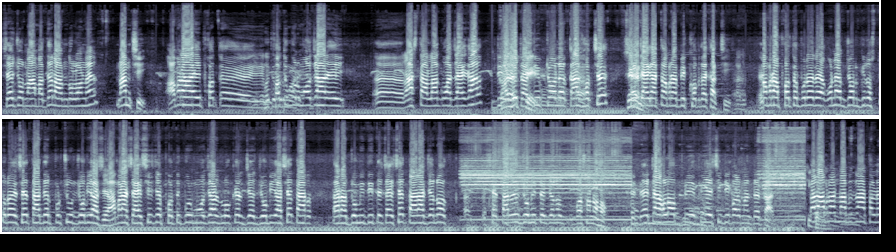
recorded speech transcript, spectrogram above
সেই জন্য আমাদের আন্দোলনে নামছি। আমরা এই ফতে- এই ফতেপুর মৌজার এই রাস্তা লাগোয়া জায়গা হচ্ছে। কাজ হচ্ছে সেই জায়গাতে আমরা বিক্ষোভ দেখাচ্ছি। আমরা ফতেপুরের অনেকজন গৃহস্থ রয়েছে তাদের প্রচুর জমি আছে। আমরা চাইছি যে ফতেপুর মৌজার লোকের যে জমি আছে তার তারা জমি দিতে চাইছে তারা যেন সে তাদের জমিতে যেন বসানো হোক। এটা হলো পিএসসি ডিপার্টমেন্টের কাজ। তাহলে আমরা না না তাহলে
